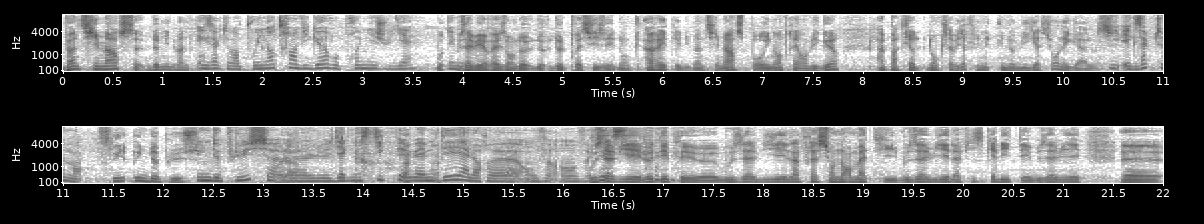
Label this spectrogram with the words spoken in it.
26 mars 2023. Exactement, pour une entrée en vigueur au 1er juillet. Vous- 2000. Vous avez raison de, de- de le préciser. Donc arrêté du 26 mars pour une entrée en vigueur à partir. de- donc ça veut dire c'est une, une obligation légale. Qui, exactement. Une, une de plus. Une de plus, Voilà. euh, le diagnostic PEMD. alors, euh, on va. on va- Vous aviez le DPE, vous aviez l'inflation normative, vous aviez la fiscalité, vous aviez euh,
